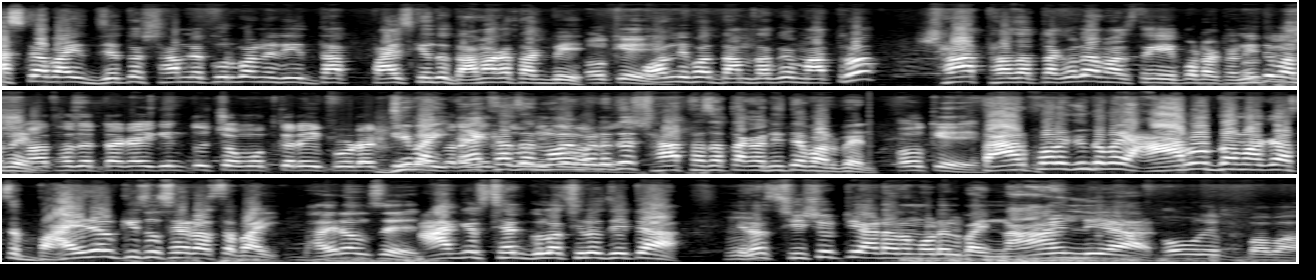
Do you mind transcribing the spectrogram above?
আজকে ভাই যেহেতু সামনে কুরবানির ঈদ প্রাইস কিন্তু দামাকা থাকবে। অনলি ফর দাম থাকবে মাত্র সাত হাজার টাকা হলে আমার থেকে এই প্রোডাক্টটা নিতে পারবেন। সাত হাজার টাকায় কিন্তু চমৎকার এই প্রোডাক্ট জি ভাই এক হাজার নয় মডেলে সাত হাজার টাকা নিতে পারবেন। ওকে। তারপরে কিন্তু ভাই আরও দামাকা আছে ভাইরাল কিছু সেট আছে ভাই। ভাইরাল সেট আগের সেটগুলো ছিল যেটা এটা ছিষট্টি আঠারো মডেল ভাই নাইন লেয়ার ওরে বাবা।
